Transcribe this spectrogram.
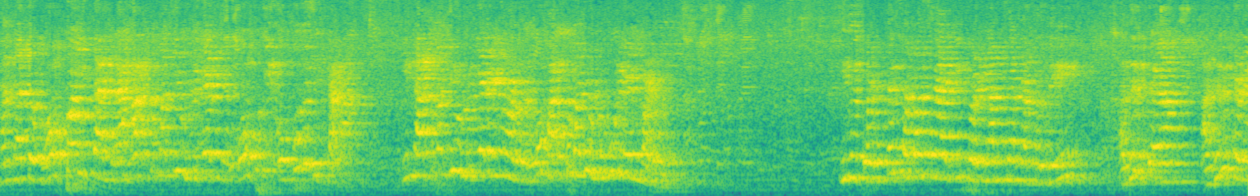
ಹಂಗಂದ್ರೆ ಒಬ್ಬ ಅಂದ್ರೆ ಹತ್ತು ಮಂದಿ ಹುಡುಗರಿಗೆ ಒಬ್ಬಗೆ ಸಿಕ್ಕಾ ಸಿಗ್ತಾನ ಇನ್ನು ಹತ್ತು ಮಂದಿ ಹುಡುಗಿಯರು ಏನ್ ಮಾಡ್ಬೇಕು? ಹತ್ತು ಮಂದಿ ಹುಡುಗರು ಏನ್ ಮಾಡ್ಬೇಕು? ಇದು ದೊಡ್ಡ ಸಮಸ್ಯೆ ಆಗಿ ಪರಿಣಾಮ ಆಗ್ತದೆ ಅದಕ್ಕೆ ಅದ್ರ ಕಡೆ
